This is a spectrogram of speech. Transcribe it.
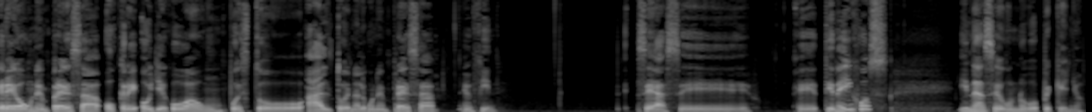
creó una empresa o, cre o llegó a un puesto alto en alguna empresa, en fin. Se hace, eh, tiene hijos y nace un nuevo pequeño.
